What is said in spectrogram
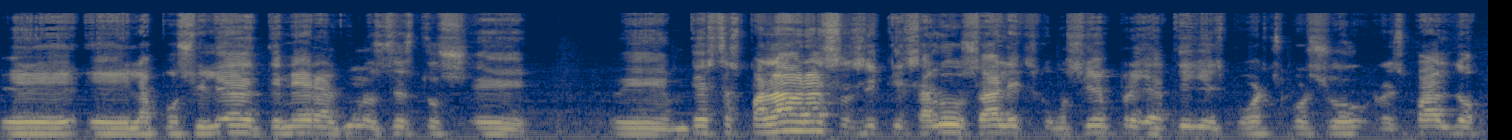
la posibilidad de tener algunos de estos de estas palabras. Así que saludos, Alex, como siempre, y a TJ Sports por su respaldo,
